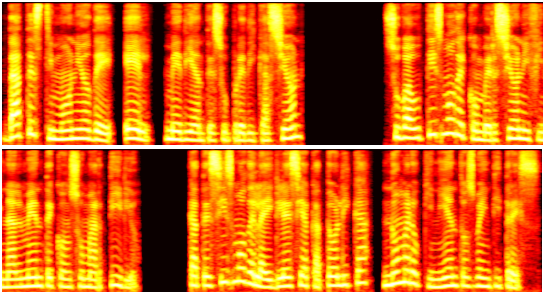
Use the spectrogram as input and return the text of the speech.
da testimonio de él, mediante su predicación, su bautismo de conversión y finalmente con su martirio, Catecismo de la Iglesia Católica, número 523.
